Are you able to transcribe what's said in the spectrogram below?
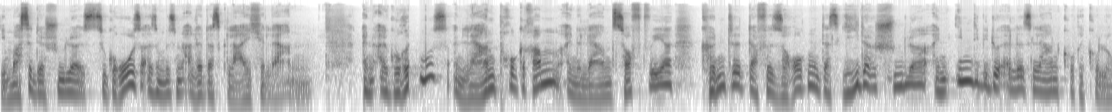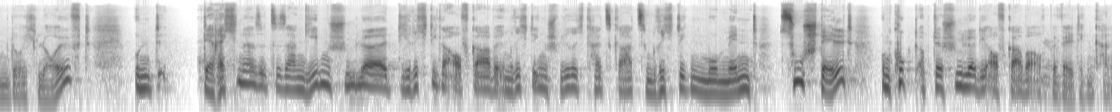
Die Masse der Schüler ist zu groß, also müssen alle das Gleiche lernen. Ein Algorithmus, ein Lernprogramm, eine Lernsoftware könnte dafür sorgen, dass jeder Schüler ein individuelles Lerncurriculum durchläuft und der Rechner sozusagen jedem Schüler die richtige Aufgabe im richtigen Schwierigkeitsgrad zum richtigen Moment zustellt und guckt, ob der Schüler die Aufgabe auch bewältigen kann.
